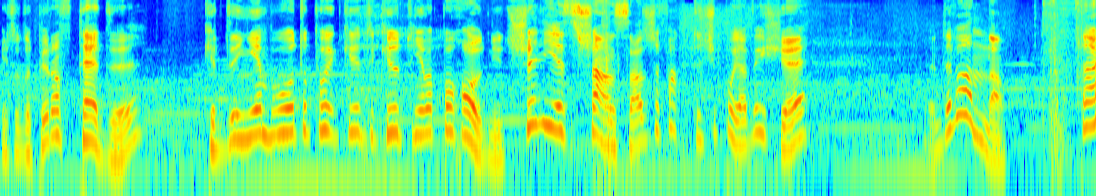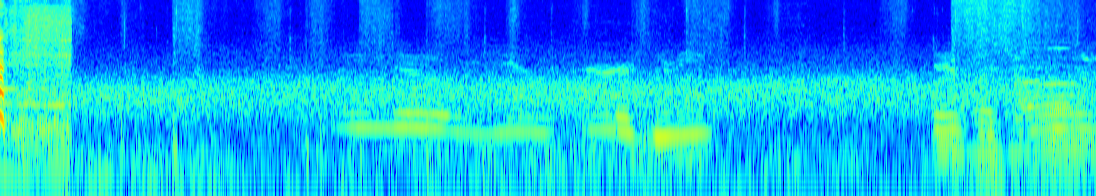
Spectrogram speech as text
I to dopiero wtedy, kiedy nie było to, kiedy, kiedy tu nie ma pochodni. Czyli jest szansa, że faktycznie pojawi się dywanna. Tak. Your fault.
